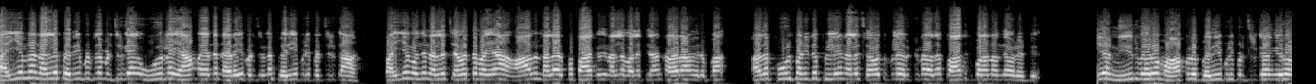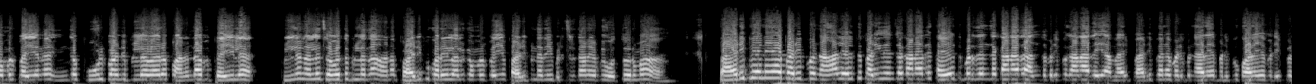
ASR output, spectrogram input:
பையன்லாம் நல்ல பெரிய படிப்புல படிச்சிருக்கேன் ஊர்ல என் பையன் தான் நிறைய படிச்சிருக்கான். பெரிய படி படிச்சிருக்கான். பையன் கொஞ்சம் நல்ல செவத்த பையன். ஆளும் நல்லா இருப்பான். பாக்குறது நல்ல வளர்ச்சியான கலராவும் இருப்பான். அதை பூல் பண்ணிட்டு பிள்ளைய நல்ல செவத்து பிள்ளை இருக்குன்னு அதான் பாத்துட்டு போலான்னு வந்தேன் ஒரு ஐயா நீர் வேற மாப்பிள்ள பெரிய பிள்ளை படிச்சிருக்காங்க. உங்க பையனா இங்க பூல் பாண்டி பிள்ளை வேற பன்னெண்டாவது பெய்யல பிள்ளை நல்ல செவத்து பிள்ளை தான். ஆனா படிப்பு குறையில இருக்க. உங்க பையன் படிப்பு நிறைய படிச்சிருக்கானு? எப்படி ஒத்து வருமா? படிப்பு என்னையா படிப்பு? நாலு எழுத்து படிக்க தெரிஞ்ச காணாது கையெழுத்து படுத்த தெரிஞ்ச காணாது அந்த படிப்பு காணாதையா மாதிரி. படிப்பு என்ன படிப்பு நிறைய படிப்பு குறைய படிப்பு.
